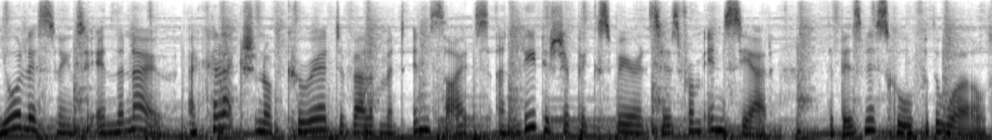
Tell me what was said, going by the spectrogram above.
You're listening to In the Know, a collection of career development insights and leadership experiences from INSEAD, the business school for the world.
